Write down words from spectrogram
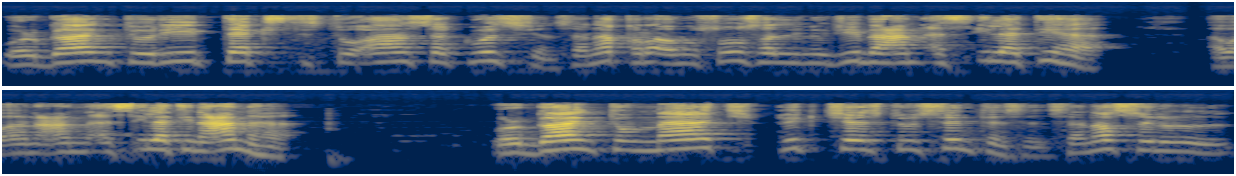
We're going to read texts to answer questions سنقرأ نصوصا لنجيب عن أسئلتها أو عن أسئلة عنها We're going to match pictures to sentences سنصل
